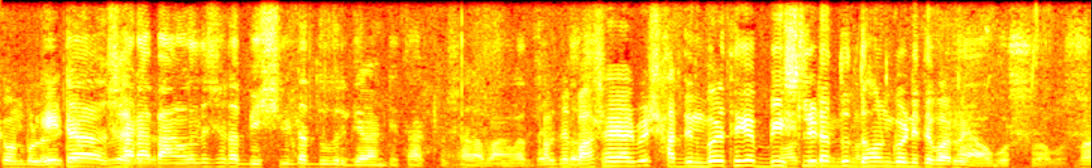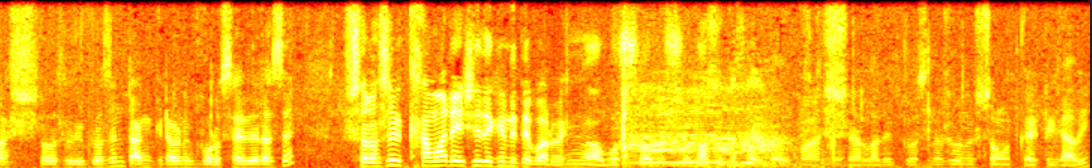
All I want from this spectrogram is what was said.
কেমন বলে। এটা সারা বাংলাদেশে এটা বিশ লিটার দুধের গ্যারান্টি থাকবে সারা বাংলাদেশ। আপনি বাসায় আসবে সাত দিন পরে থেকে বিশ লিটার দুধ দহন করে নিতে পারবে। হ্যাঁ অবশ্যই অবশ্যই। পাচ্ছেন টাঙ্কিটা অনেক বড় সাইজের আছে। সরাসরি খামারে এসে দেখে নিতে পারবে। হুম, অবশ্যই অবশ্যই। দাও মাশাআল্লাহ দেখতে পাচ্ছেন অনেক চমৎকার একটি গাবি।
